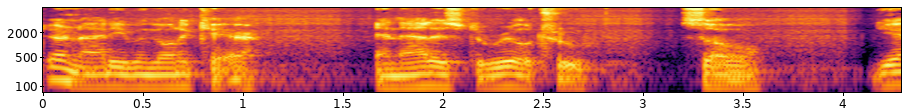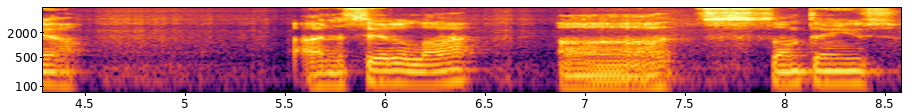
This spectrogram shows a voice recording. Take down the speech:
they're not even going to care. And that is the real truth. So, yeah, I done said a lot. Uh, some things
